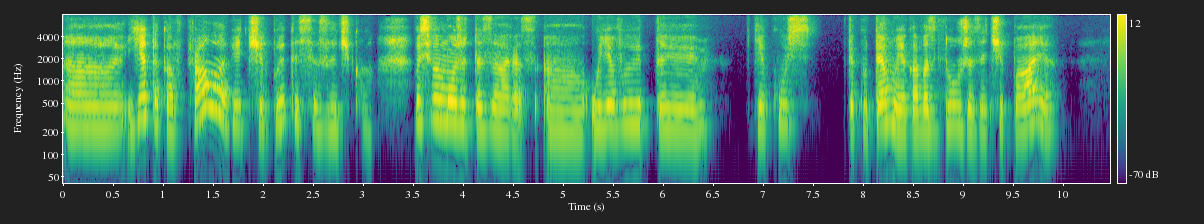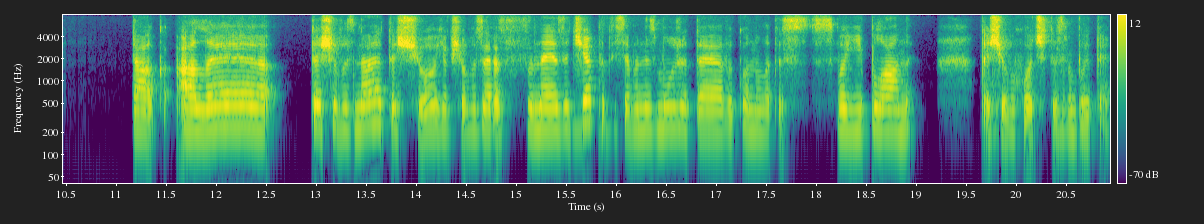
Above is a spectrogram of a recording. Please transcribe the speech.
Е, Є така вправа відчепитися з гачка. Ось ви можете зараз е, уявити якусь таку тему, яка вас дуже зачіпає. Так, але те, що ви знаєте, що якщо ви зараз за неї зачепитеся, ви не зможете виконувати свої плани, те, що ви хочете зробити.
